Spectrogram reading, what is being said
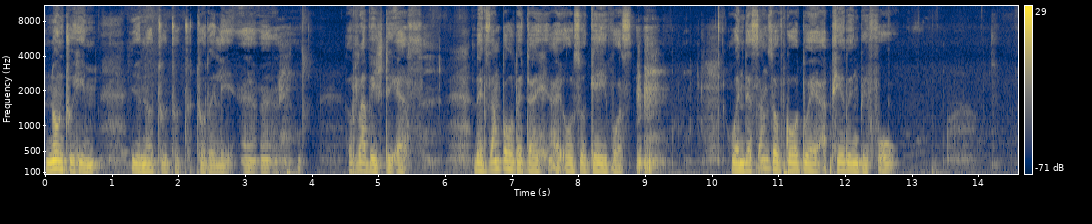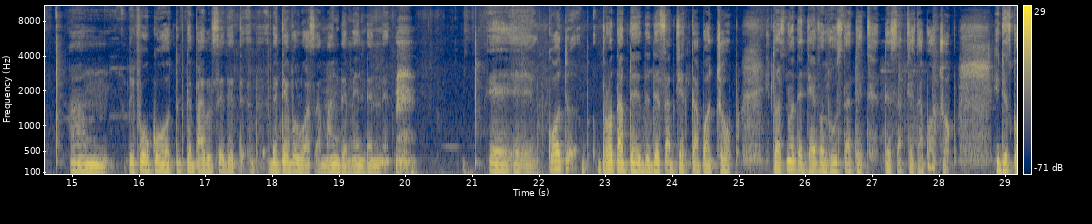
known to Him, you know, to, to, to, to really uh, uh, ravage the earth. The example that I, I also gave was when the sons of God were appearing before um, before God, the Bible said that the devil was among them, and then Uh, uh, God brought up the, the, the, subject about Job. It was not the devil who started the subject about Job. It is God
